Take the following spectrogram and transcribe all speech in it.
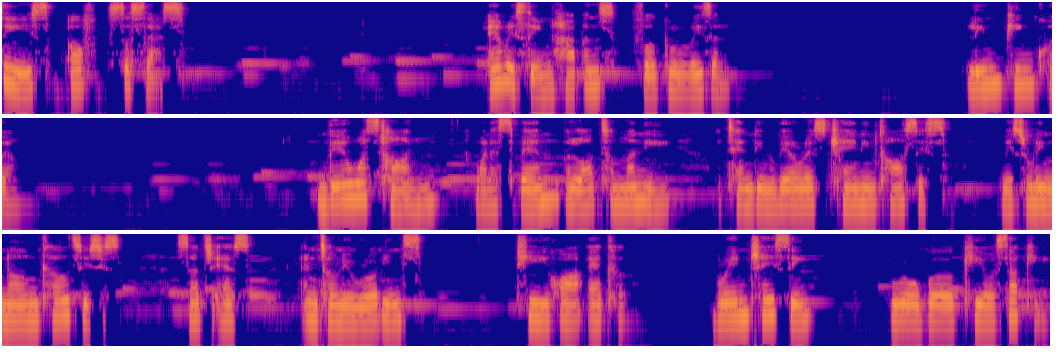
Seeds of Success Everything happens for a good reason. Lin Ping Pingquan There was time when I spent a lot of money attending various training courses with renowned coaches such as Anthony Robbins, T. Harv Eker, Brain Chasing, Robert Kiyosaki,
